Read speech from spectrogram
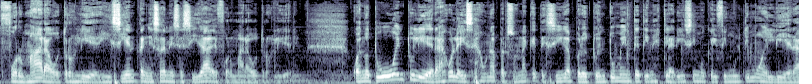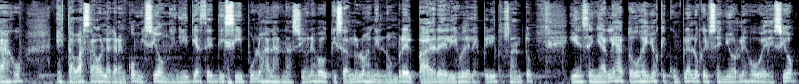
formar a otros líderes y sientan esa necesidad de formar a otros líderes. Cuando tú en tu liderazgo le dices a una persona que te siga, pero tú en tu mente tienes clarísimo que el fin último del liderazgo está basado en la gran comisión, en ir y hacer discípulos a las naciones, bautizándolos en el nombre del Padre, del Hijo y del Espíritu Santo, y enseñarles a todos ellos que cumplan lo que el Señor les obedeció.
